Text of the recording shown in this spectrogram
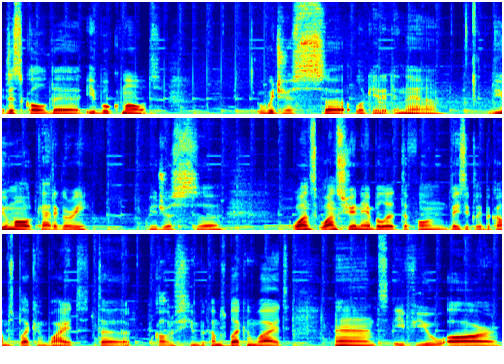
It is called the ebook mode, which is uh, located in the view mode category. You just uh, once once you enable it, the phone basically becomes black and white. The color scheme becomes black and white, and if you are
